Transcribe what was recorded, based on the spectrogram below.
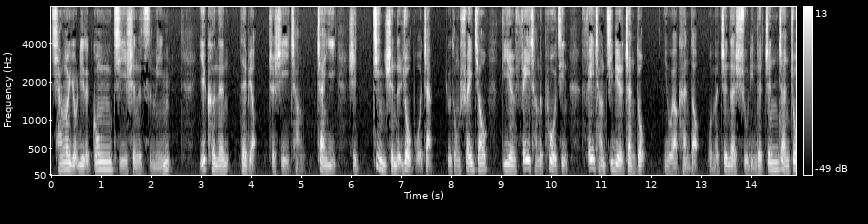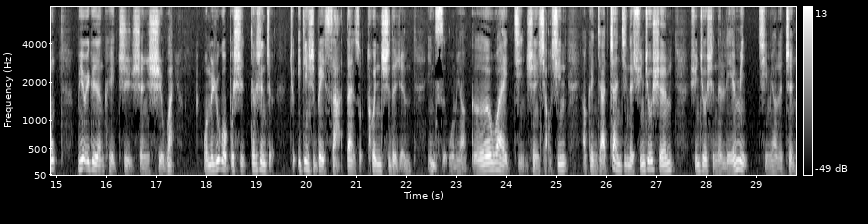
强而有力的攻击神的子民，也可能代表这是一场战役，是。近身的肉搏战，如同摔跤，敌人非常的迫近，非常激烈的战斗。因为要看到，我们正在属灵的征战中，没有一个人可以置身事外。我们如果不是得胜者，就一定是被撒旦所吞噬的人。因此，我们要格外谨慎小心，要更加战兢的寻求神，寻求神的怜悯，奇妙的拯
